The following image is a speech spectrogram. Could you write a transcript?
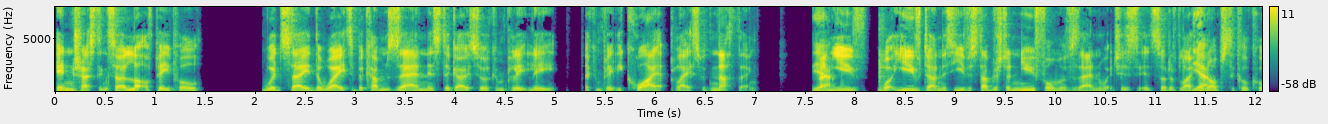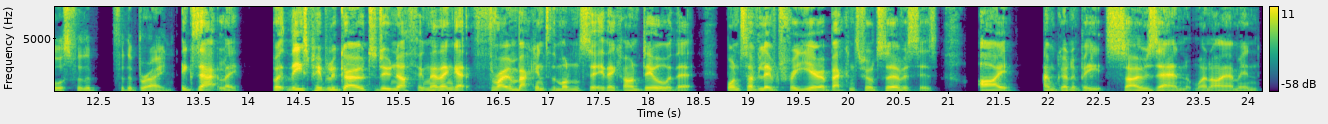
Interesting. So a lot of people would say the way to become Zen is to go to a completely a completely quiet place with nothing. Yeah. And you've what you've done is you've established a new form of Zen, which is it's sort of like Yeah. an obstacle course for the for the brain. Exactly. But these people who go to do nothing, they then get thrown back into the modern city. They can't deal with it. Once I've lived for a year at Beaconsfield Services, I am going to be so zen when I am in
